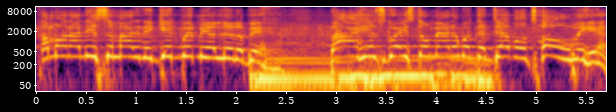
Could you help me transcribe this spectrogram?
Come on, I need somebody to get with me a little bit. By his grace, no matter what the devil told me,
